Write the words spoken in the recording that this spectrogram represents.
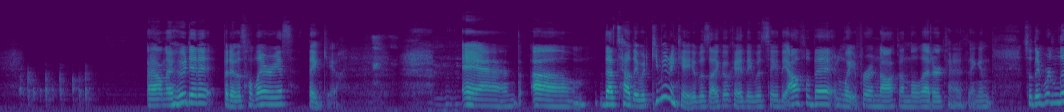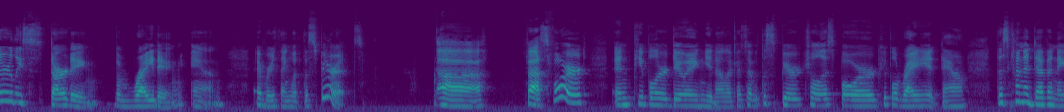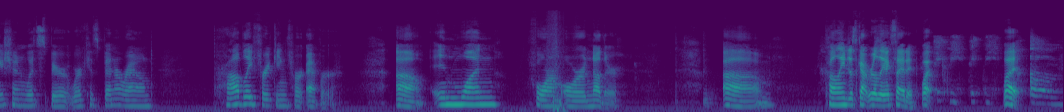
I don't know who did it, but it was hilarious. Thank you and um, that's how they would communicate. It was like, okay, they would say the alphabet and wait for a knock on the letter kind of thing. And so they were literally starting the writing and everything with the spirits. Uh, fast forward, and people are doing, you know, like I said, with the spiritualist board, people writing it down. This kind of divination with spirit work has been around probably freaking forever um, in one form or another um Colleen just got really excited. What? Pick me, pick me. What? Um,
